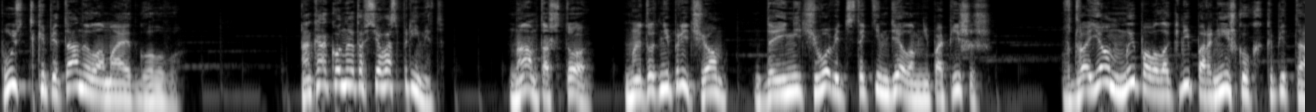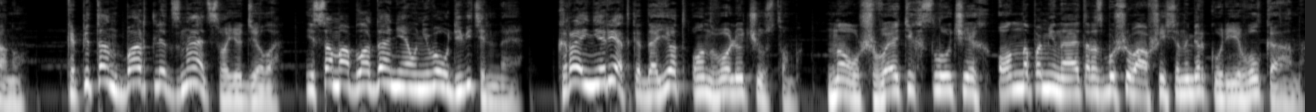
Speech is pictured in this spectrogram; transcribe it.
Пусть капитан и ломает голову. А как он это все воспримет? Нам-то что? Мы тут ни при чем. Да и ничего ведь с таким делом не попишешь. Вдвоем мы поволокли парнишку к капитану. Капитан Бартлетт знает свое дело, и самообладание у него удивительное. Крайне редко дает он волю чувствам. Но уж в этих случаях он напоминает разбушевавшийся на Меркурии вулкан.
